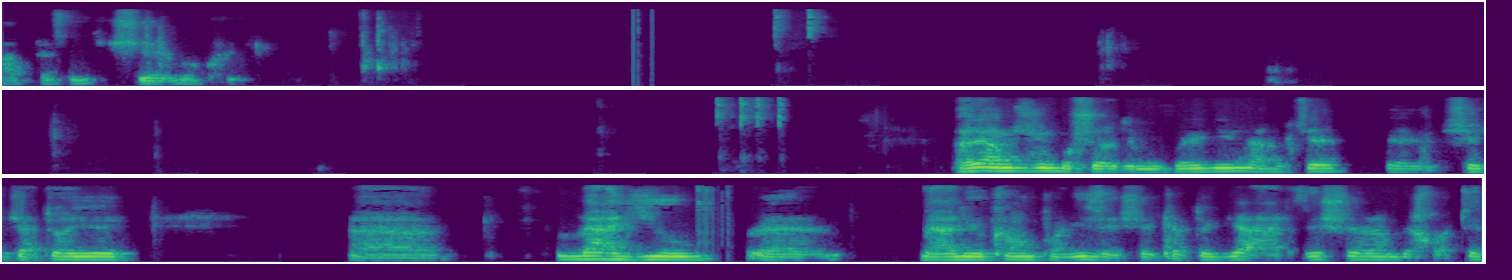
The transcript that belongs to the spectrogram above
قبل از اینکه شیر بکنیم. برای همونجور مشاهده می‌کنید این البته شرکت های ولیو ولیو کامپانیز شرکت های ارزش دارن به خاطر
